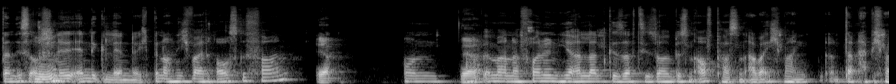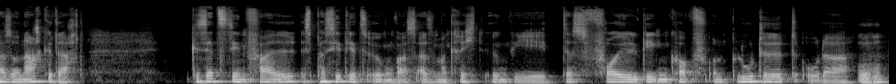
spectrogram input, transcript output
dann ist auch Mhm. schnell Ende Gelände. Ich bin auch nicht weit rausgefahren Ja. und Ja. habe immer einer Freundin hier an Land gesagt, sie soll ein bisschen aufpassen. Aber ich meine, dann habe ich mal so nachgedacht. Gesetzt den Fall, es passiert jetzt irgendwas, also man kriegt irgendwie das Foil gegen den Kopf und blutet oder Mhm.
